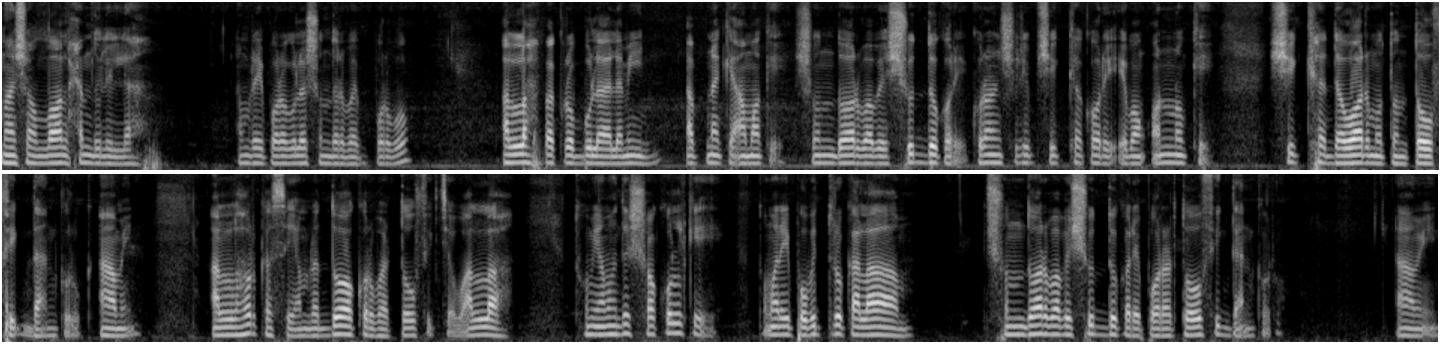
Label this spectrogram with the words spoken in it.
ما شاء الله الحمد لله আমরা এই পড়াগুলো সুন্দরভাবে পড়ব আল্লাহ পাক রব্বুল আলমিন আপনাকে আমাকে সুন্দরভাবে শুদ্ধ করে কোরআন শরীফ শিক্ষা করে এবং অন্যকে শিক্ষা দেওয়ার মতন তৌফিক দান করুক আমিন আল্লাহর কাছে আমরা দোয়া করবার তৌফিক চাব আল্লাহ তুমি আমাদের সকলকে তোমার এই পবিত্র কালাম সুন্দরভাবে শুদ্ধ করে পড়ার তৌফিক দান করো। আমিন।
